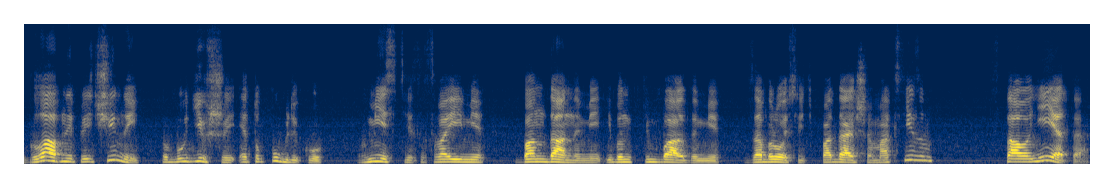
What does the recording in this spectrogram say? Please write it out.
Главной причиной, побудившей эту публику вместе со своими банданами и банкимбардами забросить подальше марксизм, стало не это,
